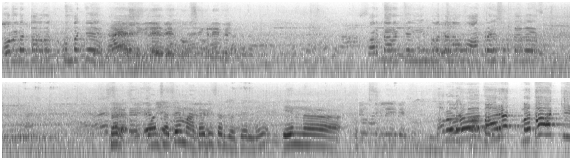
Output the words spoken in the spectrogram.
ದರೋಡೆದ್ದವರ ಕುಟುಂಬಕ್ಕೆ ನ್ಯಾಯ ಸಿಗಲೇಬೇಕು ಸಿಗಲೇಬೇಕು ಸರ್ಕಾರಕ್ಕೆ ಈ ಮೂಲಕ ನಾವು ಆಗ್ರಹಿಸುತ್ತೇವೆ. ಸರ್ ಒಂದ್ಸತೆ ಮಾತಾಡಿ ಸರ್ ಜೊತೆಯಲ್ಲಿ. ಏನು ಭಾರತ್ ಮಾತಾ ಕಿ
